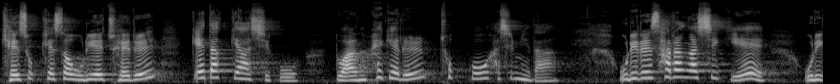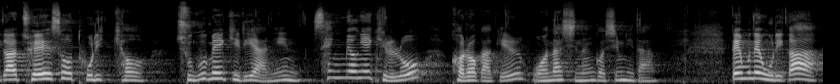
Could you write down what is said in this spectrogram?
계속해서 우리의 죄를 깨닫게 하시고 또한 회개를 촉구하십니다. 우리를 사랑하시기에 우리가 죄에서 돌이켜 죽음의 길이 아닌 생명의 길로 걸어가길 원하시는 것입니다. 때문에 우리가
